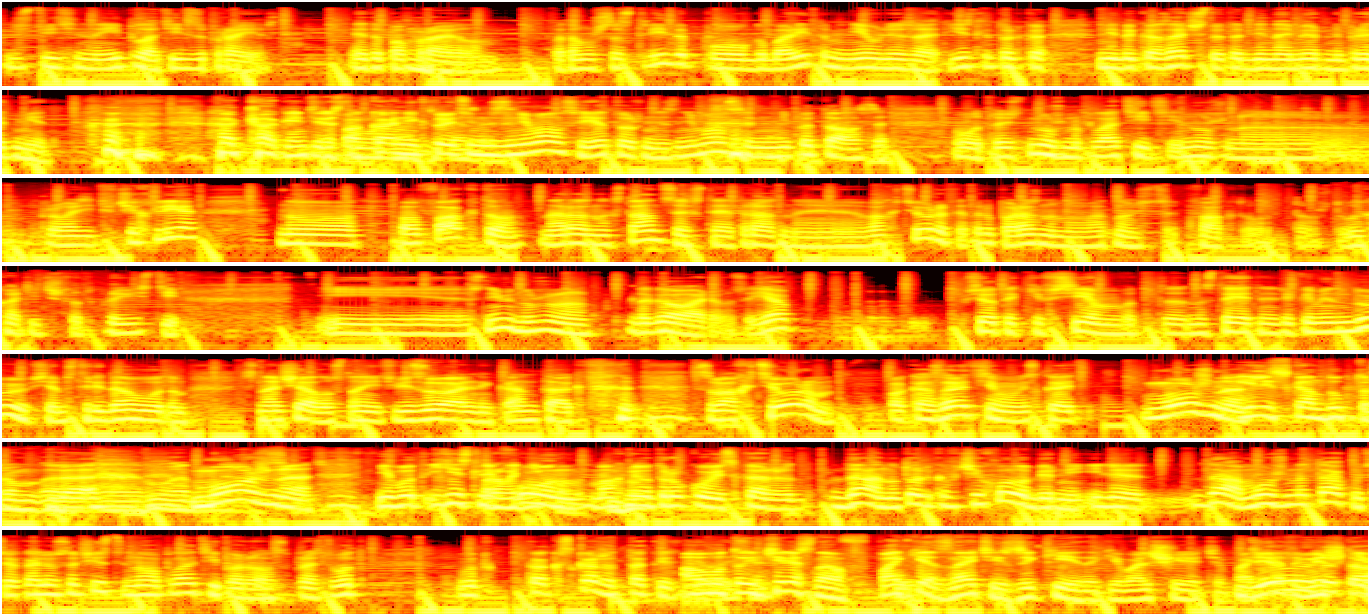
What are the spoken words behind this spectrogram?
действительно, и платить за проезд. Это по правилам. Потому что стрида по габаритам не влезает. Если только не доказать, что это длинномерный предмет. Как интересно. Пока никто этим не занимался, я тоже не занимался, не пытался. Вот, то есть нужно платить и нужно проводить в чехле, но по факту на разных станциях стоят разные вахтеры, которые по-разному относятся к факту того, что вы хотите что-то провести. И с ними нужно договариваться. Я все-таки всем вот настоятельно рекомендую, всем стридоводам сначала установить визуальный контакт с вахтером, показать ему и сказать, можно... Или с кондуктором. э, Да. э, Можно. И вот если он махнет рукой и скажет, да, но только в чехол оберни, или да, можно так, у тебя колеса чистые, но оплати, пожалуйста, прайс. Вот, вот как скажет, так и А вот сделайте. интересно, в пакет, знаете, из Икеи такие большие эти пакеты, Делают мешки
